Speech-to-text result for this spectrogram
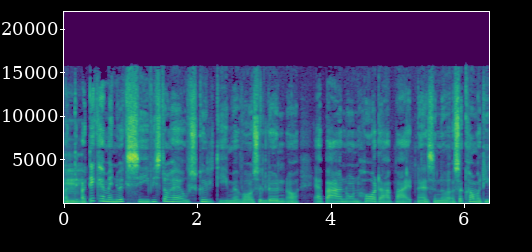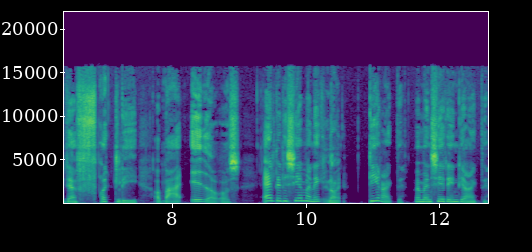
og, mm. det, og det kan man jo ikke sige. Vi står her uskyldige med vores løn, og er bare nogle hårdt arbejdende, altså noget, og så kommer de der frygtelige, og bare æder os. Alt det, det siger man ikke Nej. direkte, men man siger det indirekte.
